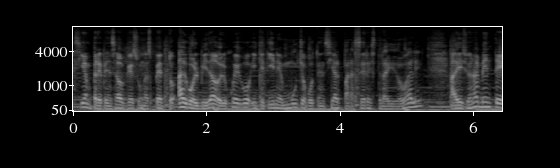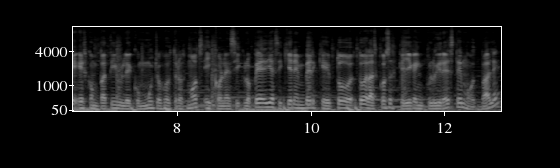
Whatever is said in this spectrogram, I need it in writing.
Siempre he pensado que es un aspecto algo olvidado del juego y que tiene mucho potencial para ser extraído, ¿vale? Adicionalmente es compatible con muchos otros mods y con la enciclopedia si quieren ver que todas las cosas que llega a incluir este mod, ¿vale?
